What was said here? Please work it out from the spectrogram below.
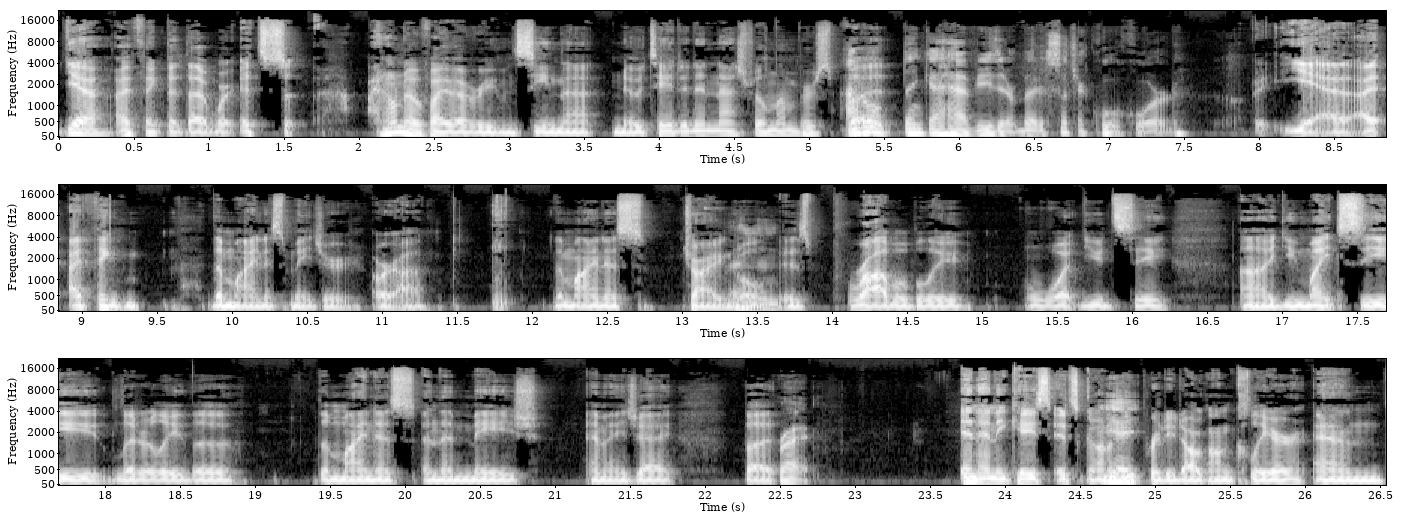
Yeah, I think that that works. It's. I don't know if I've ever even seen that notated in Nashville numbers, I don't think I have either, but it's such a cool chord. yeah, I, I think the minus major or uh, the minus triangle then- is probably what you'd see. Uh, you might see literally the the minus and then mage M A J, but Right. In any case, it's going to Yeah. be pretty doggone clear. And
